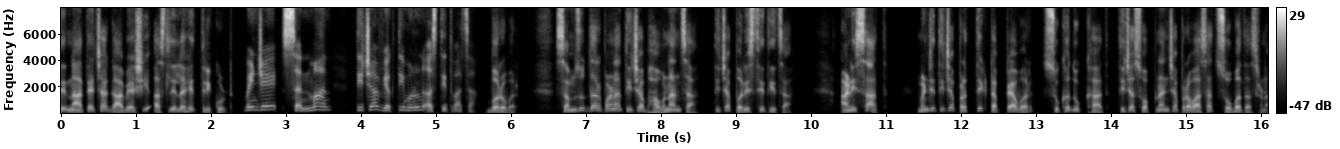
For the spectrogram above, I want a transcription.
ते नात्याच्या गाभ्याशी असलेलं हे त्रिकूट. म्हणजे सन्मान तिच्या व्यक्ती म्हणून अस्तित्वाचा. बरोबर. समजूतदारपणा तिच्या भावनांचा तिच्या परिस्थितीचा. आणि साथ म्हणजे तिच्या प्रत्येक टप्प्यावर सुखदुःखात तिच्या स्वप्नांच्या प्रवासात सोबत असणं.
